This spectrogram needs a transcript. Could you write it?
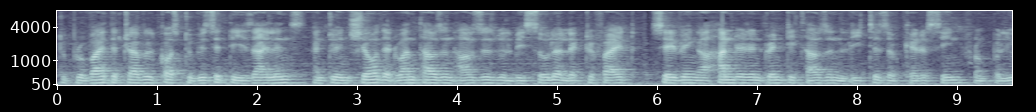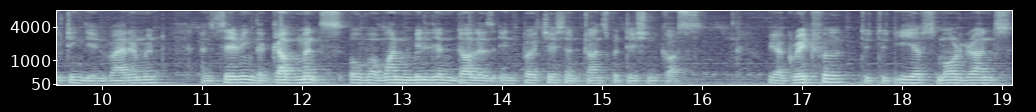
to provide the travel cost to visit these islands and to ensure that 1,000 houses will be solar electrified, saving 120,000 liters of kerosene from polluting the environment and saving the governments over $1 million in purchase and transportation costs. We are grateful to, to EF Small Grants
